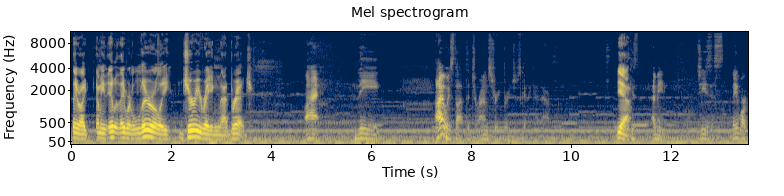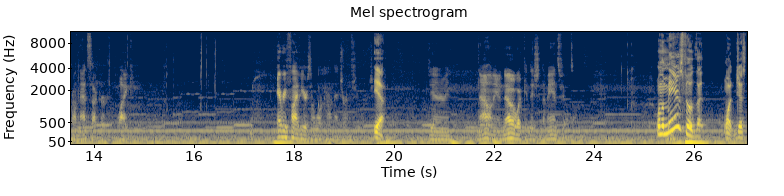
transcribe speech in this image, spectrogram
They were like, I mean, it, they were literally jury rigging that bridge. I, the, I always thought the Jerome Street Bridge was going to go down. Yeah, Because, I mean, Jesus, they work on that sucker like every five years. I'm working on that Jerome Street Bridge. yeah. Do you know what I mean? And I don't even know what condition the Mansfield's on. Well, the Mansfield, that what just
